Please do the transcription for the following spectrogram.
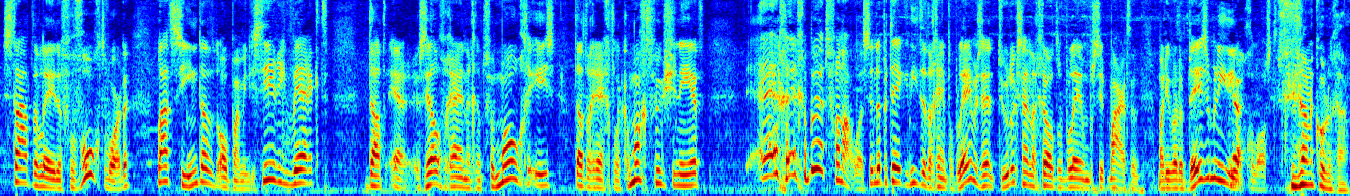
statenleden vervolgd worden... laat zien dat het Openbaar Ministerie werkt... dat er zelfreinigend vermogen is... dat er rechterlijke macht functioneert functioneert Er, gebeurt van alles. En dat betekent niet dat er geen problemen zijn. Natuurlijk zijn er grote problemen op Sint Maarten. Maar die worden op deze manier niet opgelost. Suzanne Koelega.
